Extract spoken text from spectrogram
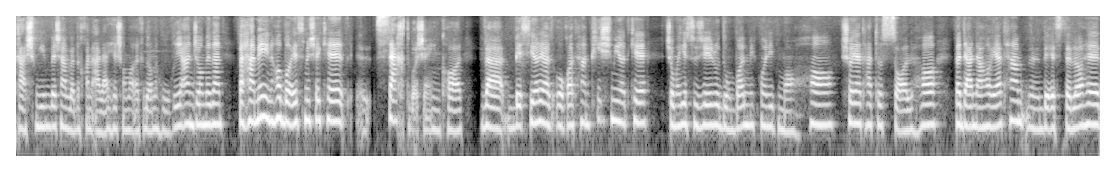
خشمگین بشن و بخوان علیه شما اقدام حقوقی انجام بدن. و همه اینها باعث میشه که سخت باشه این کار. و بسیاری از اوقات هم پیش میاد که شما یه سوژه رو دنبال می‌کنید ماها شاید حتی سالها. و در نهایت هم به اصطلاح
